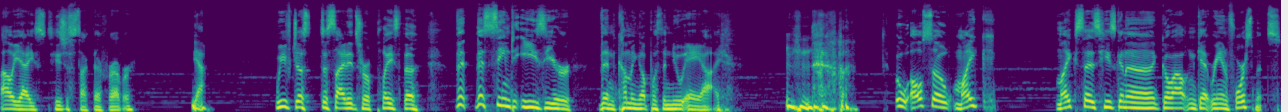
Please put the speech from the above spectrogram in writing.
oh, yeah, he's, he's just stuck there forever. Yeah. We've just decided to replace the. Th- this seemed easier than coming up with a new AI. Mm-hmm. Ooh, also, Mike. Mike says he's gonna go out and get reinforcements.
